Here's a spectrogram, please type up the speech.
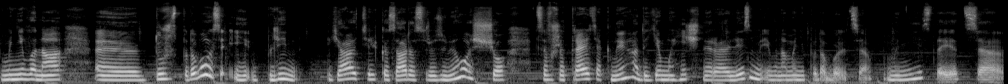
Мені вона е, дуже сподобалася, і блін я тільки зараз зрозуміла, що це вже третя книга, де є магічний реалізм, і вона мені подобається. Мені здається,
